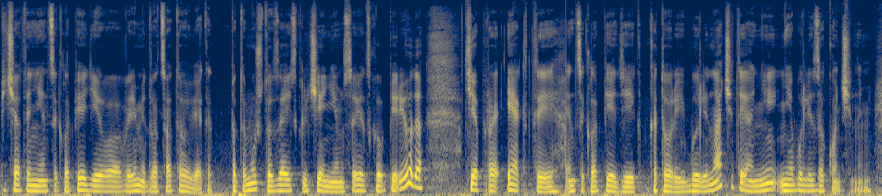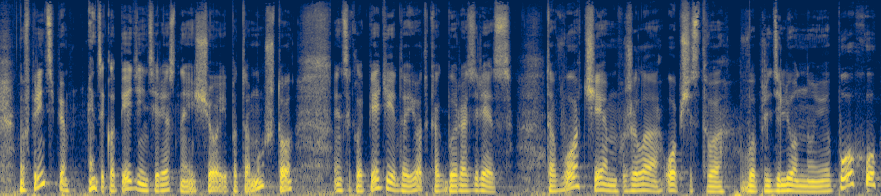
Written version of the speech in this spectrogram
печатания энциклопедии во время 20 века, потому что за исключением советского периода те проекты энциклопедии, которые были начаты, они не были законченными. Но, в принципе, энциклопедия интересна еще и потому, что энциклопедия дает как бы разрез того, чем жила общество в определенную эпоху,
